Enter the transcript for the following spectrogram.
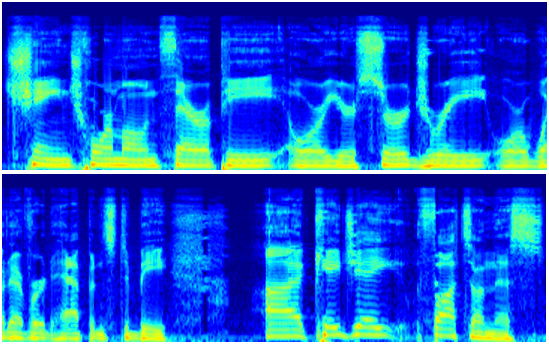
change hormone therapy or your surgery or whatever it happens to be. Uh, KJ, thoughts on this?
